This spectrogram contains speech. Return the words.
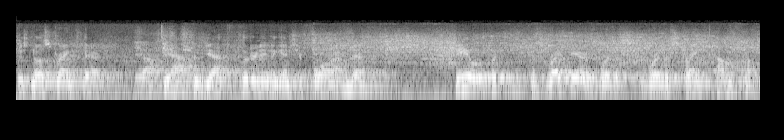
There's no strength there. Yeah. You have to. You have to put it in against your forearm there. Feel. Put because right there is where the where the strength comes from.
